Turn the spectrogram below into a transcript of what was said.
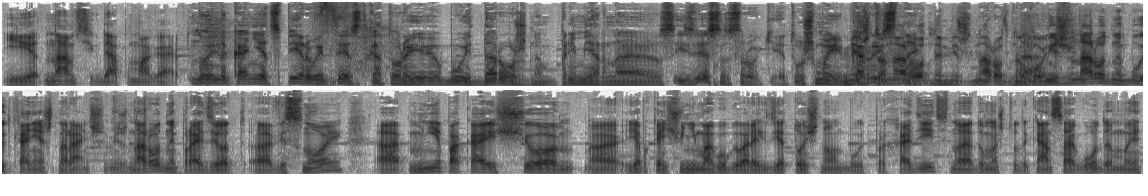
и нам всегда помогают. Ну и, наконец, первый тест, который будет дорожным, примерно с- известны сроки. Это уж мы Международный, корыстные- международный Да, лонч. международный будет, конечно, раньше. Международный пройдет а, весной. А, мне пока еще, а, я пока еще не могу говорить, где точно он будет проходить, но я думаю, что до конца года мы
